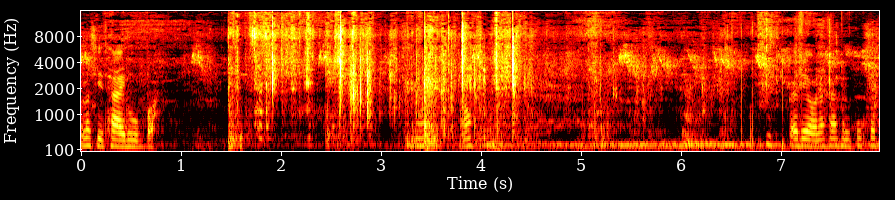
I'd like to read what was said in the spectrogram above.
แล้วสิถ่ายรูปป่ะเอาเอาไปเดียวนะคะท่านผู้ชม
